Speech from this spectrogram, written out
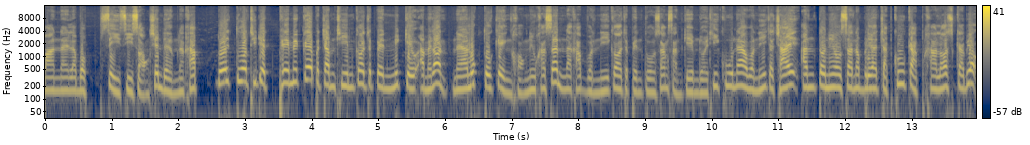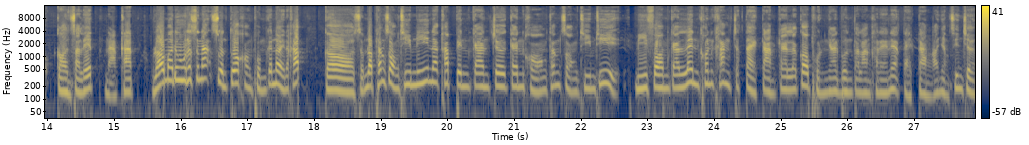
มาในระบบ 4-4-2 เช่นเดิมนะครับ โดยตัวทีเด็ดเพย์เมเกอร์ประจำทีมก็จะเป็นมิเกลอเมรอนแนวลุกตัวเก่งของนิวคาสเซิลนะครับ วันนี้ก็จะเป็นตัวสร้างสรรค์เกมโดยที่คู่หน้าวันนี้จะใช้อันโตนิโอซานาเบียจับคู่กับคาร์ลอสกาเบรียลกอนซาเลสนะครับ เรามาดูทัศนะส่วนตัวของผมกันหน่อยนะครับก็สำหรับทั้ง 2 ทีมนี้นะครับ เป็นการเจอกันของทั้ง 2 ทีมที่ มีฟอร์มการเล่นค่อนข้างจะแตกต่างกัน แล้วก็ผลงานบนตารางคะแนนเนี่ยแตกต่างกันอย่างสิ้นเชิง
